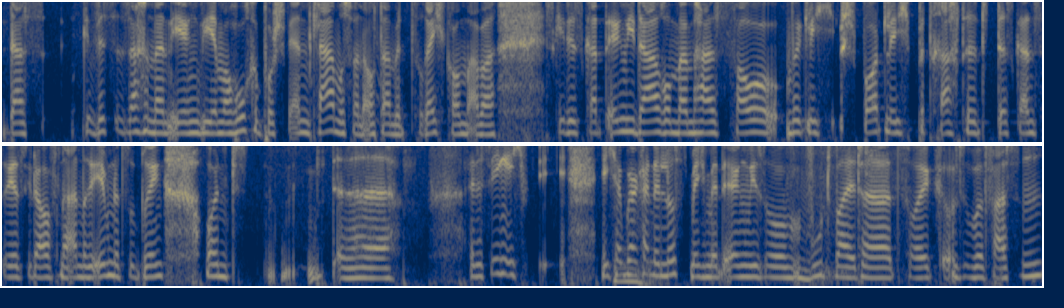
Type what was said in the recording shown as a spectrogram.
dass gewisse Sachen dann irgendwie immer hochgepusht werden. Klar muss man auch damit zurechtkommen, aber es geht jetzt gerade irgendwie darum, beim HSV wirklich sportlich betrachtet, das Ganze jetzt wieder auf eine andere Ebene zu bringen. Und äh, Deswegen, ich, ich habe gar keine Lust, mich mit irgendwie so Wutwalter-Zeug zu befassen.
